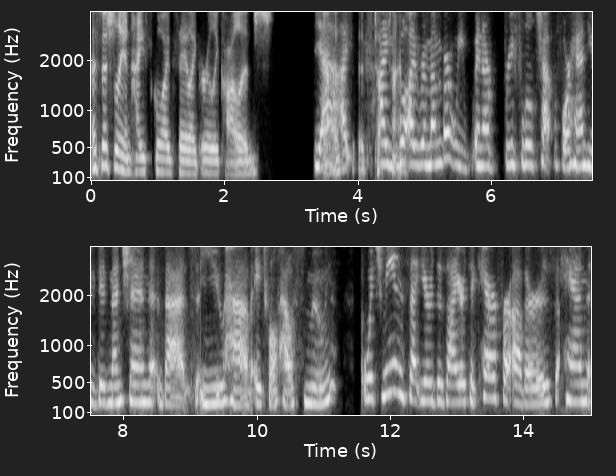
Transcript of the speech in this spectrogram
especially in high school, I'd say like early college. Yeah, it's I, I well, I remember we in our brief little chat beforehand, you did mention that you have a 12th house moon which means that your desire to care for others can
